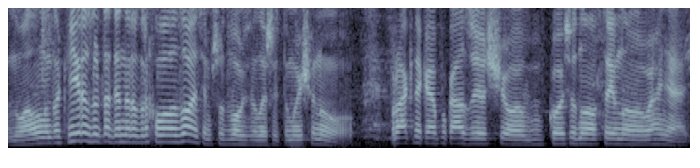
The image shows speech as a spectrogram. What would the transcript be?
Ну, але на такий результат я не розраховував зовсім, що двох залишить, тому що ну, практика показує, що в когось одного все рівно виганяють.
